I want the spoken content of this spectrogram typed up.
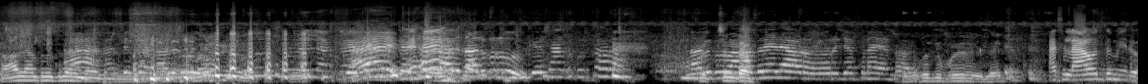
కాళ్ళు ఎంత రుద్దున్నాయి అసలు ఆవద్దు మీరు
